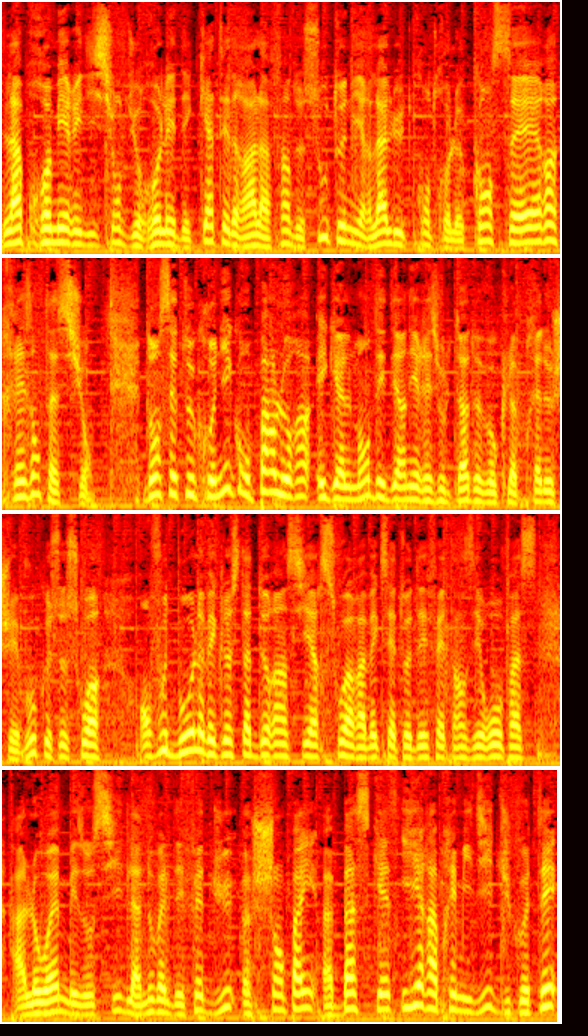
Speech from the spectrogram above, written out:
la première édition du relais des cathédrales afin de soutenir la lutte contre le cancer. Présentation. Dans cette chronique, on parlera également des derniers résultats de vos clubs près de chez vous, que ce soit en football avec le Stade de Reims hier soir avec cette défaite 1-0 face à l'OM, mais aussi de la nouvelle défaite du Champagne Basket hier après-midi du côté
